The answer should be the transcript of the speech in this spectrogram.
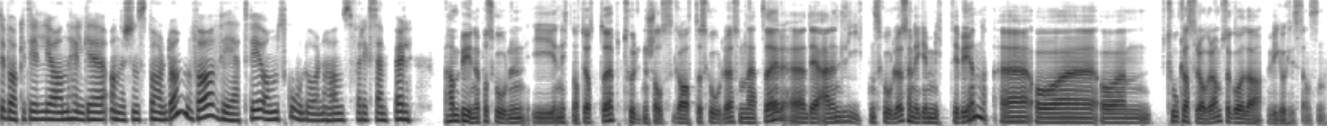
tilbake til Jan Helge Andersens barndom. Hva vet vi om skoleårene hans, for eksempel? Han begynner på skolen i 1988, på Tordenskiolds gate skole, som det heter. Eh, Det er en liten skole som ligger midt i byen, eh, og, og to klasser over ham så går da Viggo Kristiansen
